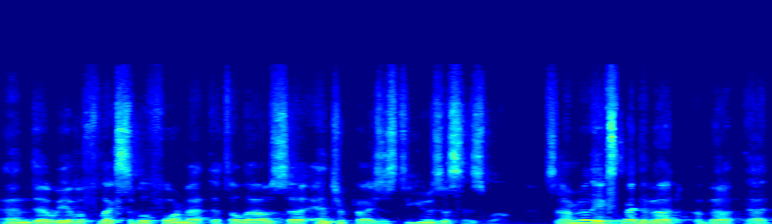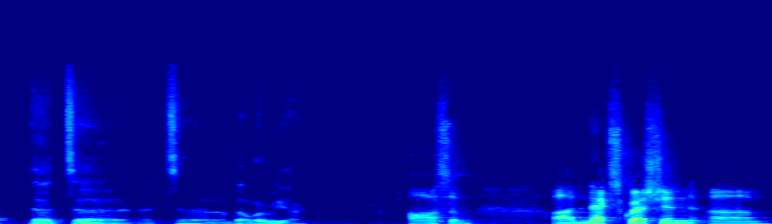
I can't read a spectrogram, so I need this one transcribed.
and uh, we have a flexible format that allows uh, enterprises to use us as well. So i'm really excited about about that that uh, that uh, about where we are. Awesome. Next question um,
